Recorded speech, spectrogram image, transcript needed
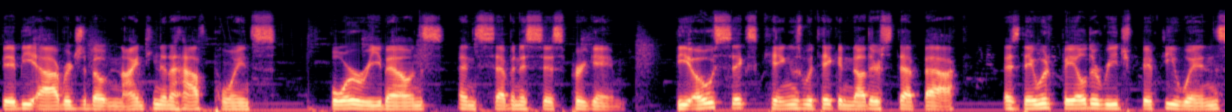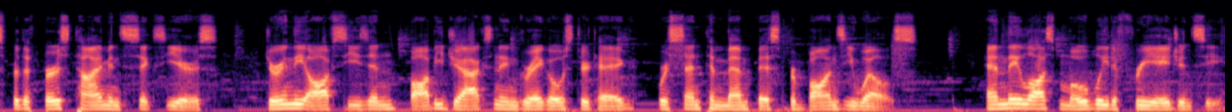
Bibby averaged about 19.5 points, 4 rebounds, and 7 assists per game. The 06 Kings would take another step back, as they would fail to reach 50 wins for the first time in six years. During the offseason, Bobby Jackson and Greg Ostertag were sent to Memphis for Bonzi Wells, and they lost Mobley to free agency.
